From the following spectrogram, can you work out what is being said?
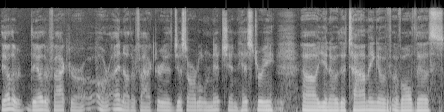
The other the other factor or, or another factor is just our little niche in history. Uh, you know the timing of, of all this.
